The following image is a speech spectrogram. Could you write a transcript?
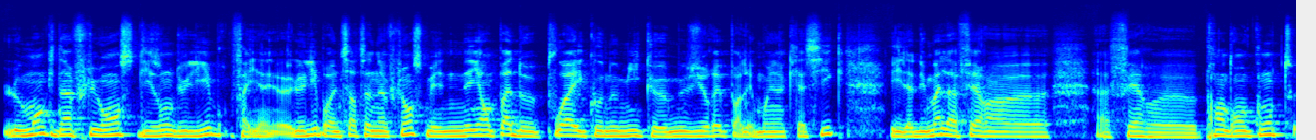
le manque d'influence, disons, du libre. Enfin, le libre a une certaine influence, mais n'ayant pas de poids économique euh, mesuré par les moyens classiques, il a du mal à faire, euh, à faire prendre en compte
